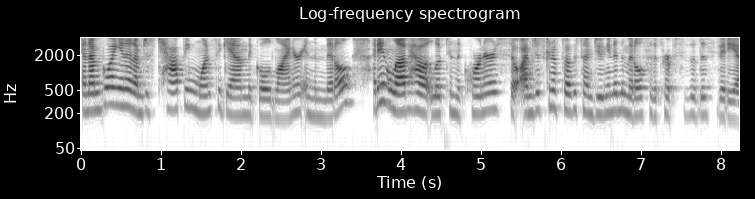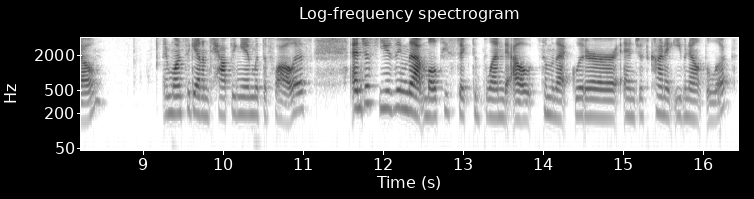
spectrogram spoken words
And I'm going in and I'm just tapping once again the gold liner in the middle. I didn't love how it looked in the corners, so I'm just gonna focus on doing it in the middle for the purposes of this video. And once again, I'm tapping in with the Flawless and just using that multi-stick to blend out some of that glitter and just kind of even out the look.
